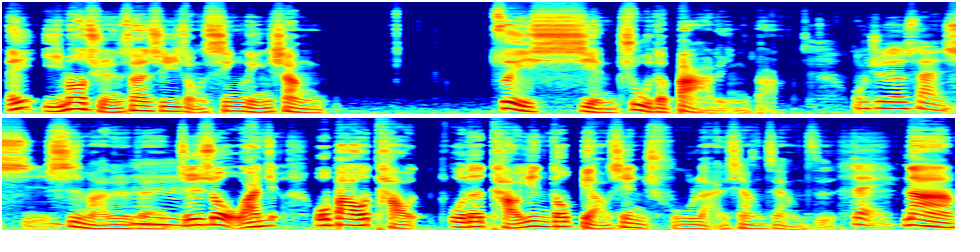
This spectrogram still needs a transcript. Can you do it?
哎，以貌取人算是一种心灵上最显著的霸凌吧。我觉得算是是嘛，对不对？就是说，完全我把我讨我的讨厌都表现出来，像这样子。对，那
